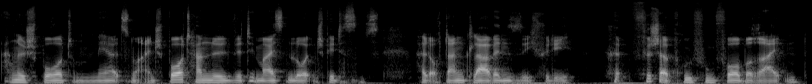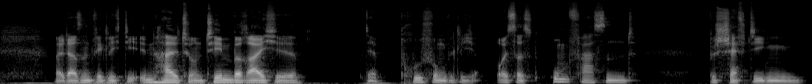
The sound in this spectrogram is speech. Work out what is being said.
Angelsport um mehr als nur einen Sport handelt, wird den meisten Leuten spätestens halt auch dann klar, wenn sie sich für die Fischerprüfung vorbereiten weil da sind wirklich die Inhalte und Themenbereiche der Prüfung wirklich äußerst umfassend, beschäftigen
